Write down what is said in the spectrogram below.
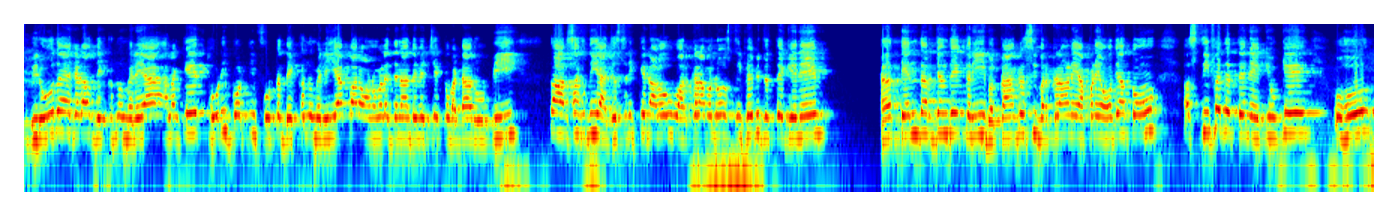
ਵਿਰੋਧ ਹੈ, ਜਿਹੜਾ ਉਹ ਦੇਖਣ ਨੂੰ ਮਿਲਿਆ ਹਾਲਾਂਕਿ ਥੋੜੀ ਬਹੁਤੀ ਫੁੱਟ ਦੇਖਣ ਨੂੰ ਮਿਲੀ ਹੈ, ਪਰ ਆਉਣ ਵਾਲੇ ਦਿਨਾਂ ਦੇ ਵਿੱਚ ਇੱਕ ਵੱਡਾ ਰੂਪ ਵੀ ਧਾਰ ਸਕਦੀ ਹੈ। ਜਿਸ ਤਰੀਕੇ ਨਾਲ ਉਹ ਵਰਕਰਾਂ ਵੱਲੋਂ ਅਸਤੀਫੇ ਵੀ ਦਿੱਤੇ ਗਏ ਨੇ। ਤਿੰਨ ਦਰਜਨ ਦੇ ਕਰੀਬ ਕਾਂਗਰਸੀ ਵਰਕਰਾਂ ਨੇ ਆਪਣੇ ਅਹੁਦਿਆਂ ਤੋਂ ਅਸਤੀਫੇ ਦਿੱਤੇ ਨੇ ਕਿਉਂਕਿ ਉਹ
